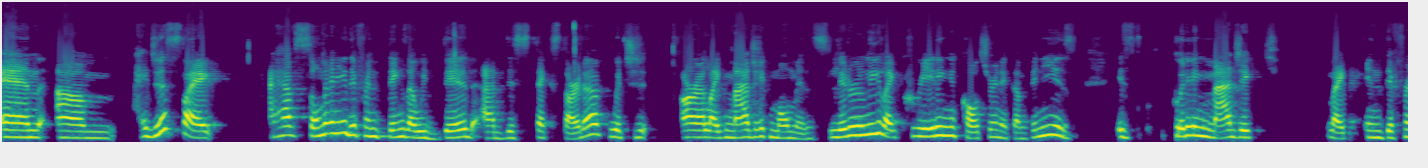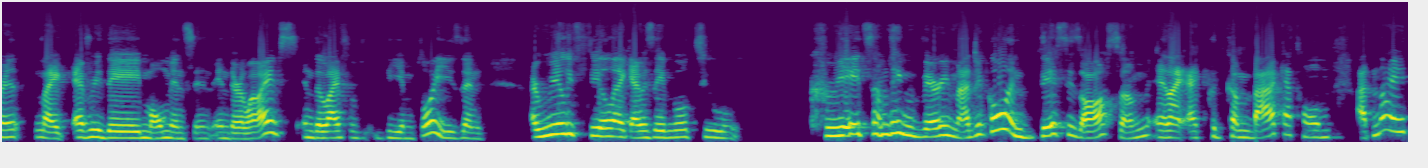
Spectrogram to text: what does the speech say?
And um, I just like, I have so many different things that we did at this tech startup, which are like magic moments. Literally, like creating a culture in a company is is putting magic like in different like everyday moments in in their lives, in the life of the employees, and I really feel like I was able to create something very magical and this is awesome. And I, I could come back at home at night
